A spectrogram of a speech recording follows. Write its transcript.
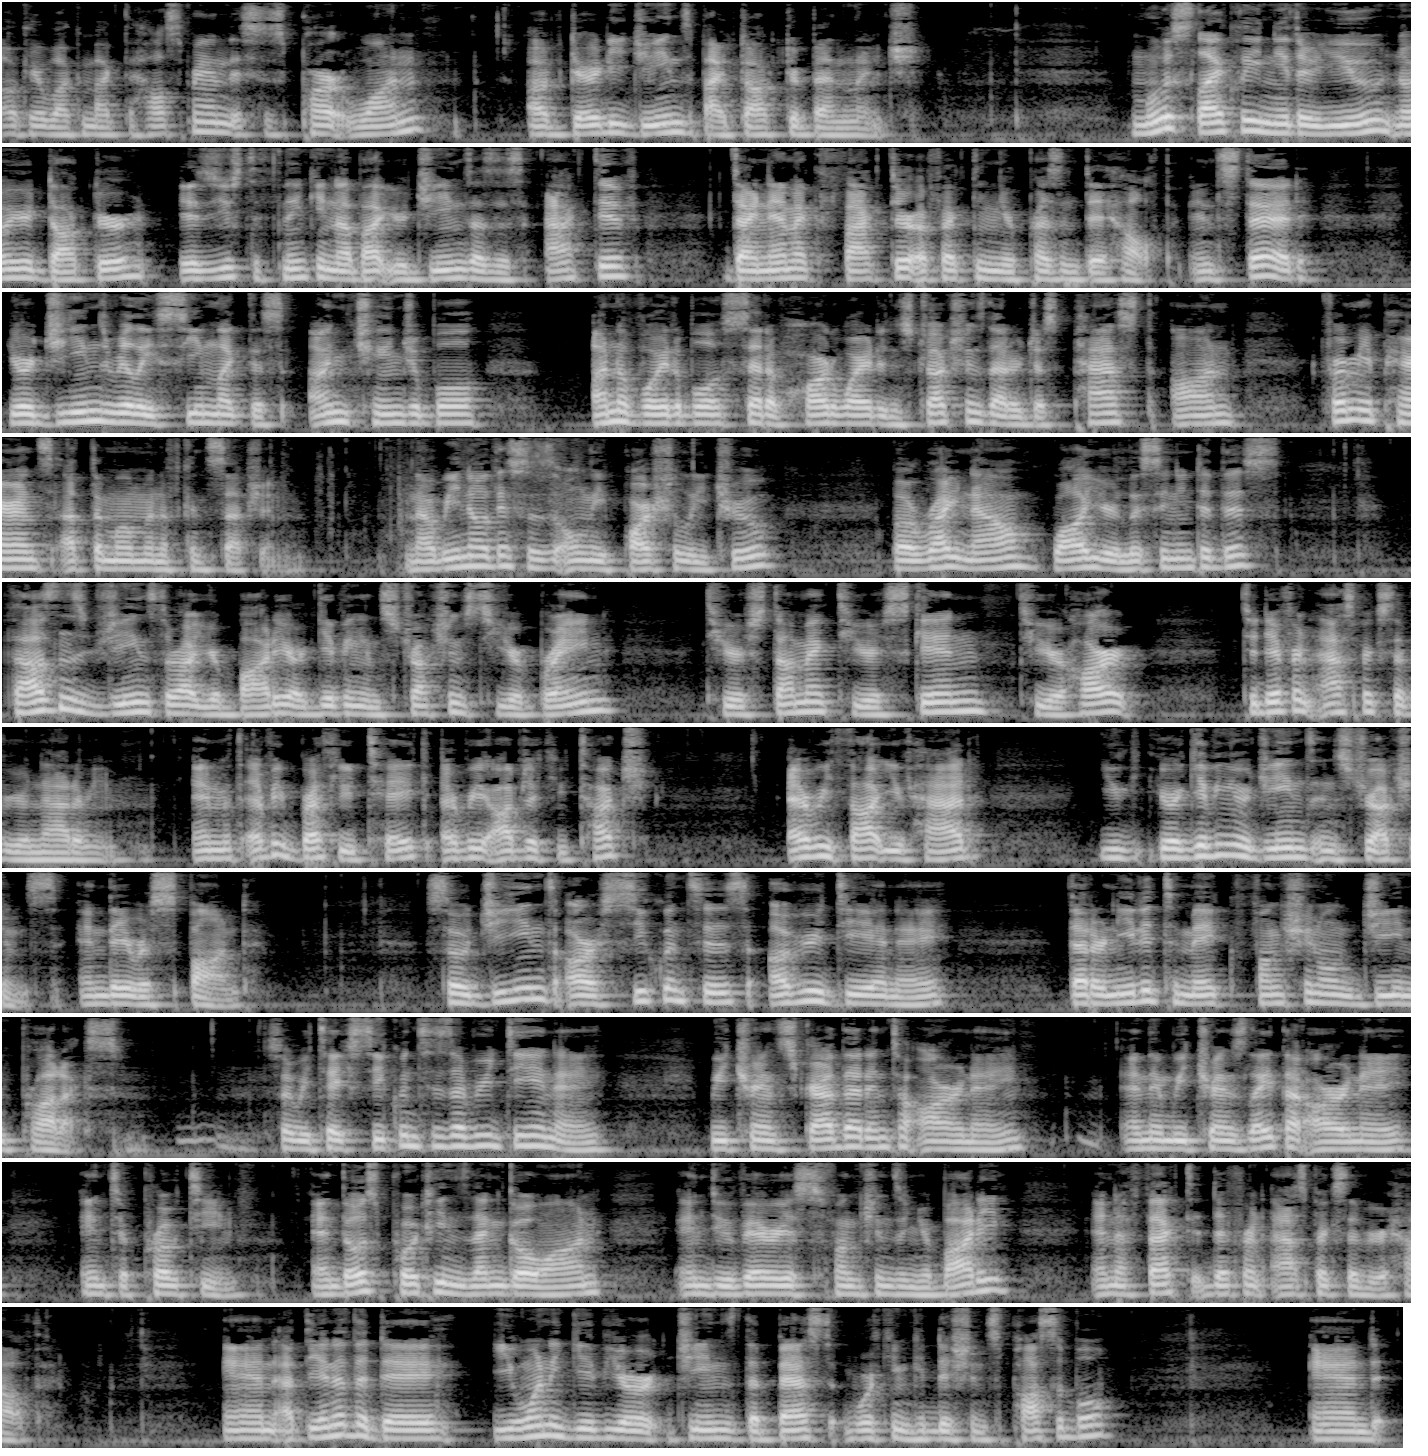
Okay, welcome back to Healthspan. This is part one of Dirty Genes by Dr. Ben Lynch. Most likely, neither you nor your doctor is used to thinking about your genes as this active, dynamic factor affecting your present day health. Instead, your genes really seem like this unchangeable, unavoidable set of hardwired instructions that are just passed on from your parents at the moment of conception. Now, we know this is only partially true, but right now, while you're listening to this, Thousands of genes throughout your body are giving instructions to your brain, to your stomach, to your skin, to your heart, to different aspects of your anatomy. And with every breath you take, every object you touch, every thought you've had, you, you're giving your genes instructions and they respond. So, genes are sequences of your DNA that are needed to make functional gene products. So, we take sequences of your DNA, we transcribe that into RNA, and then we translate that RNA into protein. And those proteins then go on and do various functions in your body and affect different aspects of your health. And at the end of the day, you want to give your genes the best working conditions possible. And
